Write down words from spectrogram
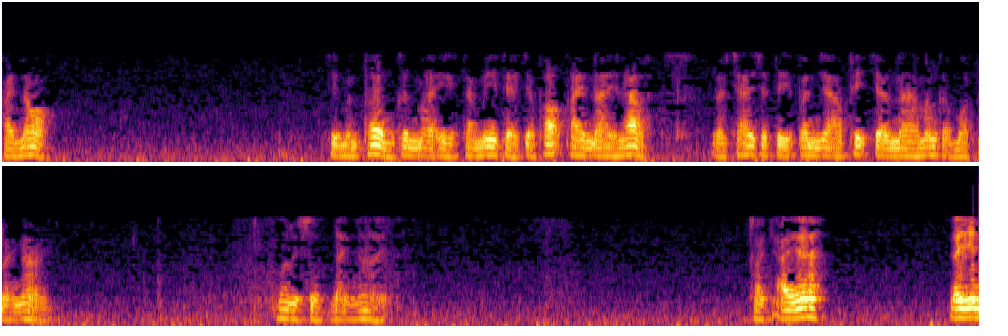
ภายนอก ที่มันเพิ่มขึ้นมาอีกถ้ามีแต่เฉพาะภายในแล้วเราใช้สติปัญญาพิจารณามันก็หมดได้ง่าย บริสุทธิ์ได้ง่าย เข้าใจนะได้ยิน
